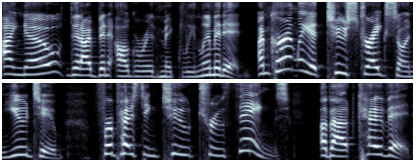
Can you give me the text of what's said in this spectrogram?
I know that I've been algorithmically limited. I'm currently at two strikes on YouTube for posting two true things about COVID.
